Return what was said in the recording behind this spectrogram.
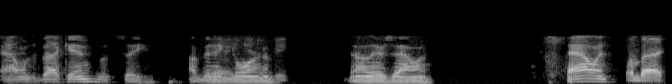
Alan's back in. Let's see. I've been yeah, ignoring him. Be. No, there's Alan. Alan. I'm back.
